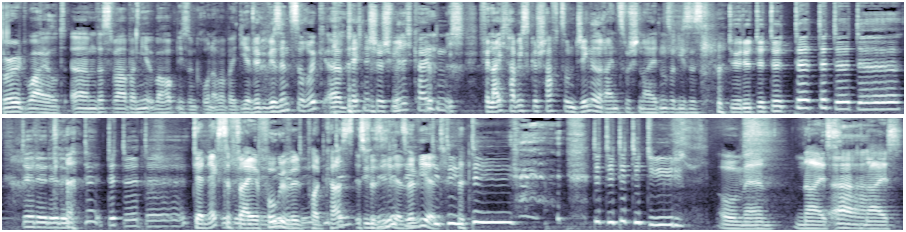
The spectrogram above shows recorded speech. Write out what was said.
Bird Wild. Ähm, das war bei mir überhaupt nicht synchron, aber bei dir. Wir, wir sind zurück. Äh, technische Schwierigkeiten. Ich, vielleicht habe ich es geschafft, so ein Jingle reinzuschneiden, so dieses. Der nächste freie Vogelwild-Podcast ist für Sie reserviert. oh man. Nice, ah, nice.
